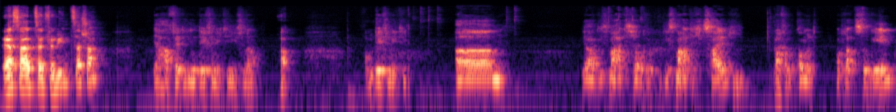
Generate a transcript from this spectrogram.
Erste Halbzeit verdient, Sascha? Ja, verdient, definitiv, ne? Ja. Gut. Definitiv. Ähm, ja, diesmal hatte ich auch diesmal hatte ich Zeit, mal vom Kommentarplatz zu gehen.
